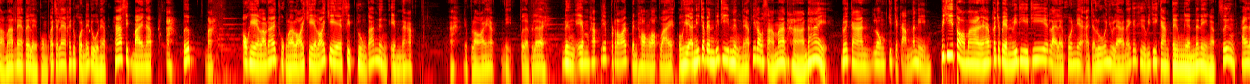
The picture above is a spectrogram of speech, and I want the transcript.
สามารถแลกได้เลย ผมก็จะแลกให้ทุกคนได้ดูนะครับ50 ใบนะครับอะปุ๊บมาโอเค เราได้ถุงละ 100k 100k 10 ถุงก็ 1m นะครับอะเรียบร้อยครับนี่เปิดไปเลย 1M ครับเรียบร้อยเป็นทองล็อกไว้โอเค อันนี้จะเป็นวิธีหนึ่งนะครับที่เราสามารถหาได้ด้วยการลงกิจกรรมนั่นเอง วิธีต่อมานะครับก็จะเป็นวิธีที่หลาย ๆ คนเนี่ยอาจจะรู้กันอยู่แล้วนั่นก็คือวิธีการเติมเงินนั่นเองครับ ซึ่งใครห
